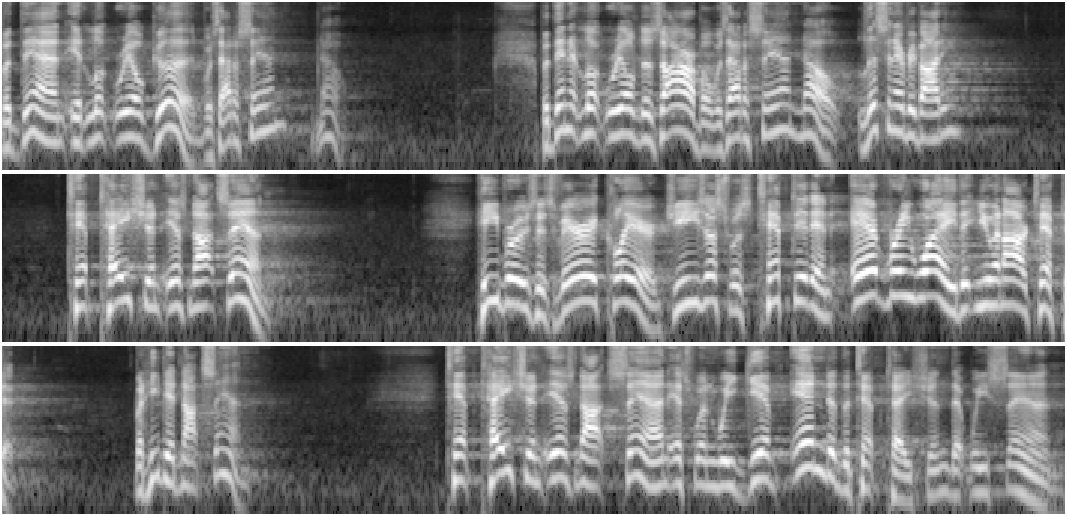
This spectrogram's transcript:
But then it looked real good. Was that a sin? No. But then it looked real desirable. Was that a sin? No. Listen, everybody. Temptation is not sin. Hebrews is very clear. Jesus was tempted in every way that you and I are tempted, but he did not sin. Temptation is not sin, it's when we give in to the temptation that we sin.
